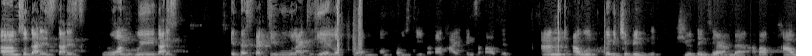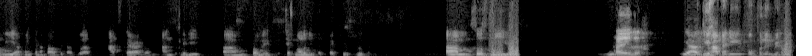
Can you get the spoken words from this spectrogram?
Um, so that is, that is one way, that is a perspective we would like to hear a lot from, um, from Steve about how he thinks about it. And I will maybe chip in a few things here and there about how we are thinking about it as well at Terragon and maybe um, from a technology perspective globally. Um, so Steve. Hi, hello. Yeah, do you have any opening remarks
